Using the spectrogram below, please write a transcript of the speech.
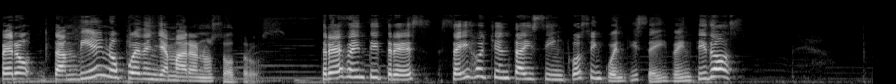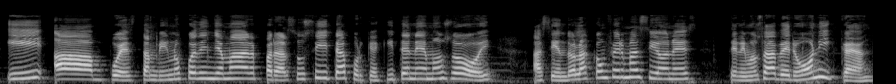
Pero también nos pueden llamar a nosotros. 323-685-5622. Y ah, pues también nos pueden llamar para su cita porque aquí tenemos hoy, haciendo las confirmaciones, tenemos a Verónica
